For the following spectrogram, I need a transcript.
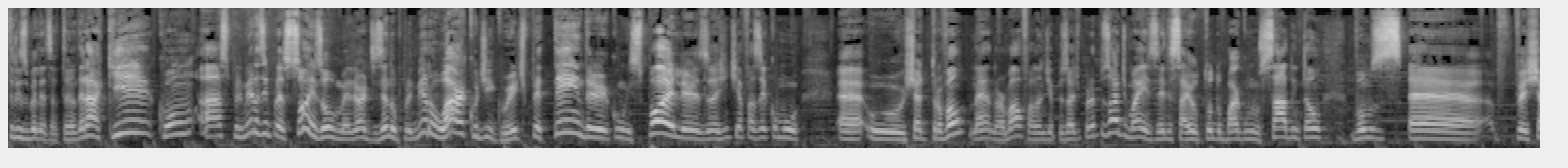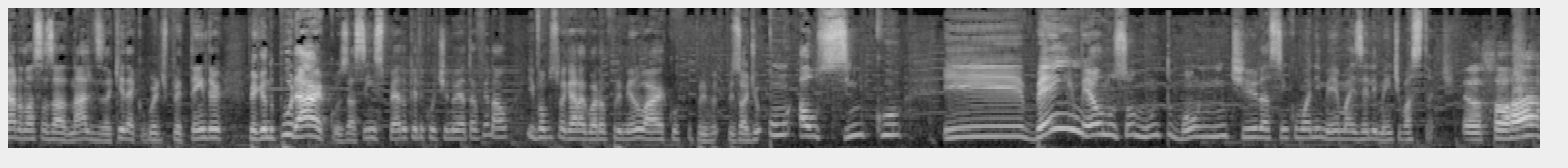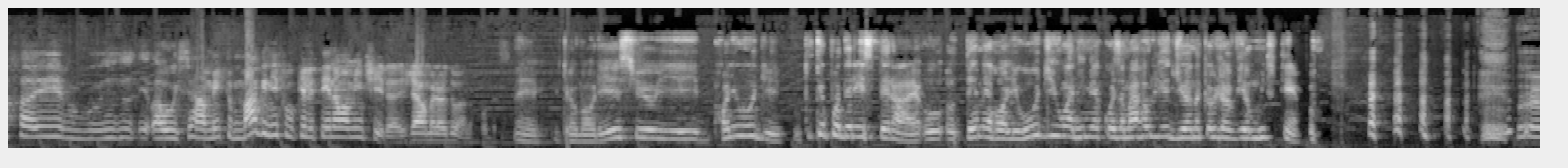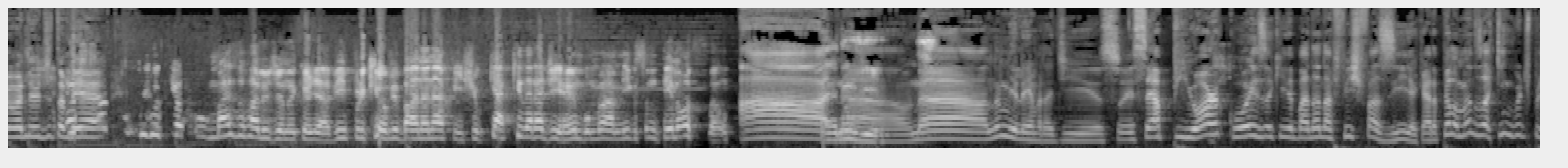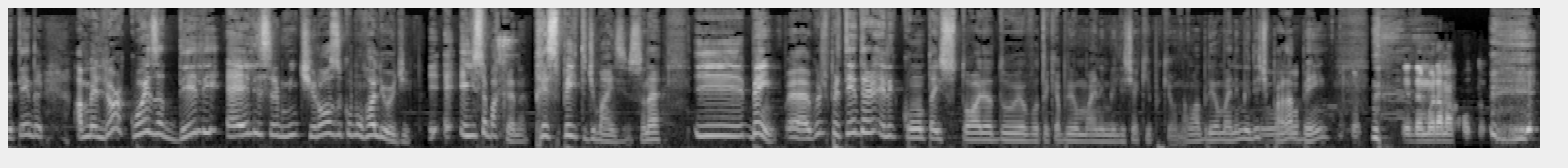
mestres, beleza? Thunder aqui com as primeiras impressões, ou melhor dizendo, o primeiro arco de Great Pretender, com spoilers. A gente ia fazer como é, o Chá de Trovão, né? Normal, falando de episódio por episódio, mas ele saiu todo bagunçado, então vamos é, fechar as nossas análises aqui, né? Com o Great Pretender, pegando por arcos. Assim, espero que ele continue até o final. E vamos pegar agora o primeiro arco, o episódio 1 ao 5. E, bem, eu não sou muito bom em mentir, assim como o anime, mas ele mente bastante. Eu sou Rafa e o encerramento magnífico que ele tem não é uma mentira. Já é o melhor do ano, foda-se. É, aqui é o Maurício e Hollywood. O que, que eu poderia esperar? O, o tema é Hollywood e o anime é a coisa mais hollywoodiana que eu já vi há muito tempo. o Hollywood também é. Eu digo que eu, o mais do hollywoodiano que eu já vi, porque eu vi Banana Fish. O que aquilo era de Rambo, meu amigo, você não tem noção. Ah, eu não, não vi. Não, não me lembra disso. Isso é a pior coisa que Banana Fish fazia, cara. Pelo menos aqui em Good Pretender, a melhor coisa dele é ele ser mentiroso como Hollywood. E, e isso é bacana. Respeito demais isso, né? E, bem, é, Good Pretender, ele conta a história do. Eu vou ter que abrir o My Name List aqui, porque eu não abri o My Name List. Parabéns. Edamura Makoto.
